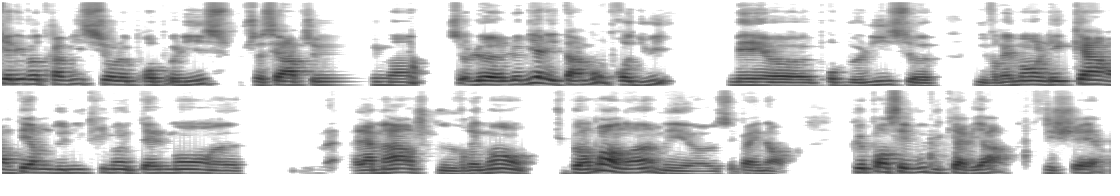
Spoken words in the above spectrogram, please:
quel est votre avis sur le propolis? Ça sert absolument. Le, miel est un bon produit, mais euh, propolis, euh, vraiment l'écart en termes de nutriments est tellement euh, à la marge que vraiment tu peux en prendre, hein, mais c'est pas énorme. Que pensez-vous du caviar? C'est cher,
